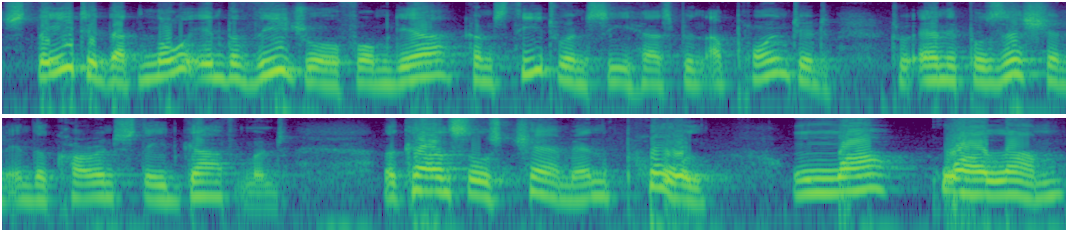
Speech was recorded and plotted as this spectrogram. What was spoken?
stated that no individual from their constituency has been appointed to any position in the current state government the council's chairman, Paul Nwa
